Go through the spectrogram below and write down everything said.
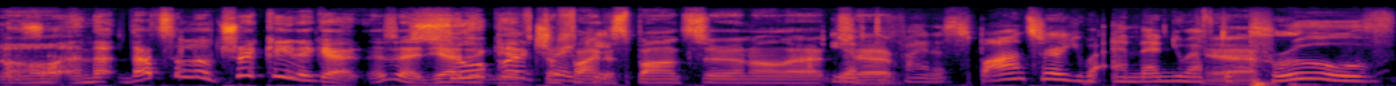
Oh, and that, that's a little tricky to get, isn't it? You have, to, you Super have to find a sponsor and all that. You have to find a sponsor, you and then you have Yeah. to prove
